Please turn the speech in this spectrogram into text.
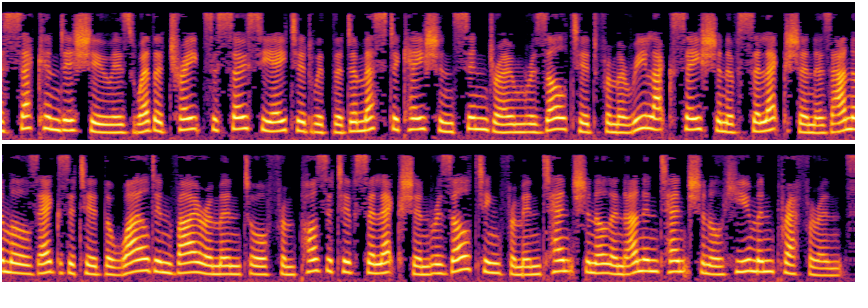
A second issue is whether traits associated with the domestication syndrome resulted from a relaxation of selection as animals exited the wild environment or from positive selection resulting from intentional and unintentional human preference.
